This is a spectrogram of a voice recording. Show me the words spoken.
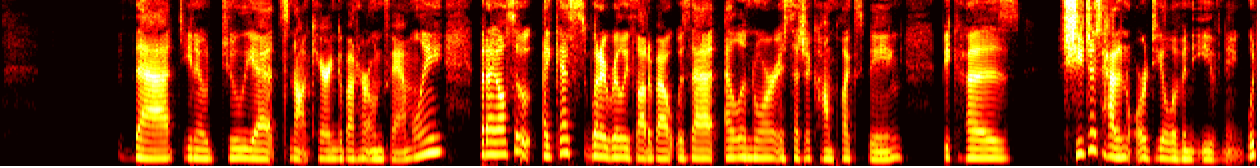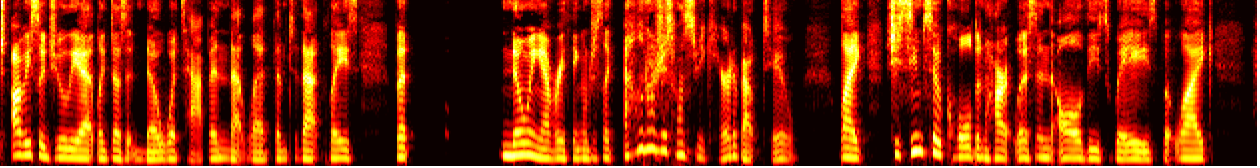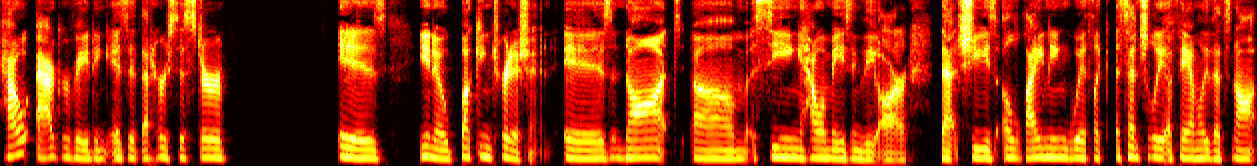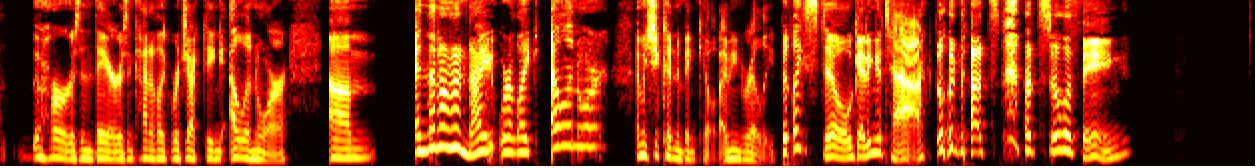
that, you know, Juliet's not caring about her own family. But I also, I guess what I really thought about was that Eleanor is such a complex being because she just had an ordeal of an evening, which obviously Juliet like doesn't know what's happened that led them to that place. But knowing everything, I'm just like, Eleanor just wants to be cared about too. Like she seems so cold and heartless in all these ways, but like how aggravating is it that her sister is you know bucking tradition is not um seeing how amazing they are that she's aligning with like essentially a family that's not hers and theirs and kind of like rejecting eleanor. Um and then on a night where like eleanor i mean she couldn't have been killed. I mean really but like still getting attacked. Like that's that's still a thing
